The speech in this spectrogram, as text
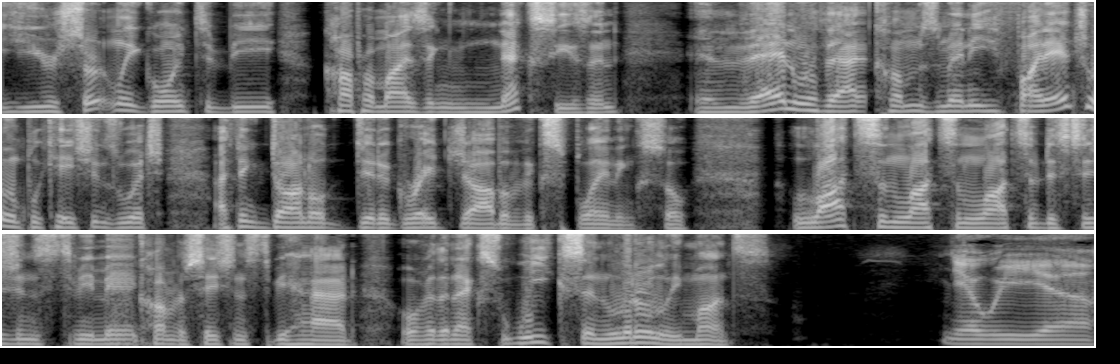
you're certainly going to be compromising next season. And then with that comes many financial implications, which I think Donald did a great job of explaining. So lots and lots and lots of decisions to be made, conversations to be had over the next weeks and literally months. Yeah, we uh,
